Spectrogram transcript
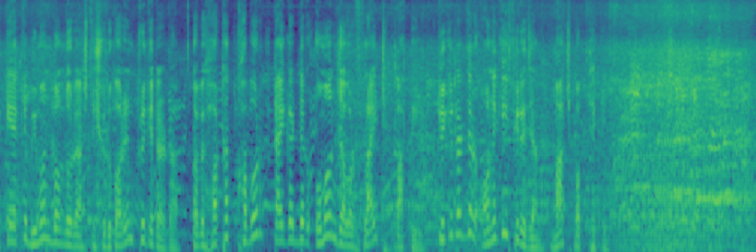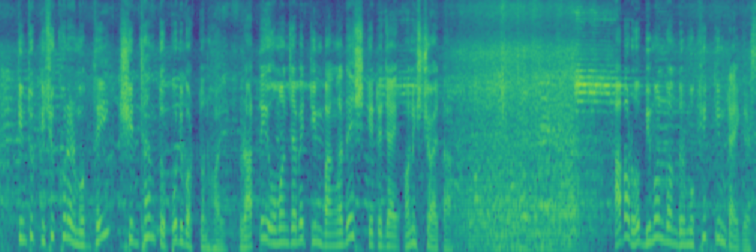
একে একে বিমানবন্দরে আসতে শুরু করেন ক্রিকেটাররা। তবে হঠাৎ খবর, টাইগারদের ওমান যাওয়ার ফ্লাইট বাতিল। ক্রিকেটারদের অনেকেই ফিরে যান মাঝপথ থেকে। কিন্তু কিছুক্ষণের মধ্যেই সিদ্ধান্ত পরিবর্তন হয়। রাতেই ওমান যাবে টিম বাংলাদেশ, কেটে যায় অনিশ্চয়তা। আবারও বিমানবন্দরমুখী টিম টাইগার্স।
